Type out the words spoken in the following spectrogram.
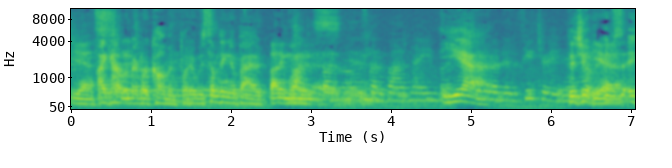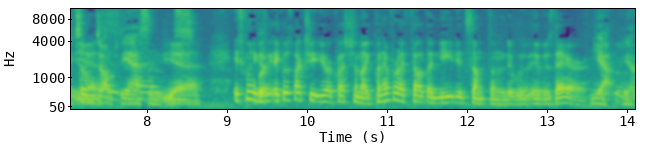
Yes. I can't remember a comment, but it was something about. Ballymun. It's it's got a bad name. Yeah. the future. you know. The ju- Yeah, it, was, it summed yeah. up the essence. Yeah. It's funny because it goes back to your question. Like, whenever I felt I needed something, it, w- it was there. Yeah, yeah.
